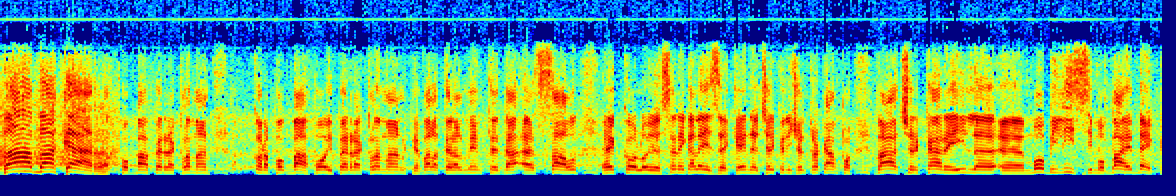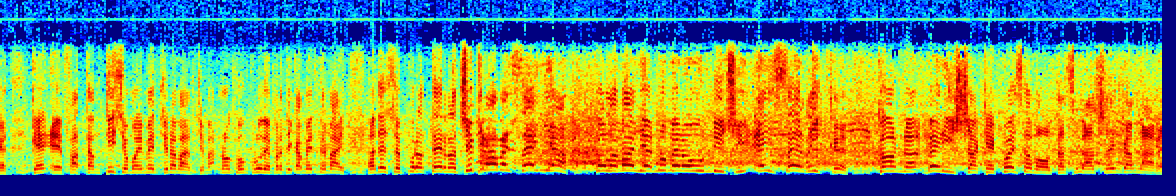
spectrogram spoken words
Babacar Pogba per Claman ancora Pogba poi per Claman che va lateralmente da eh, Sal. Ecco lo senegalese che è nel cerchio di centrocampo va a cercare il eh, mobilissimo Baebek che eh, fa tantissimo movimento in avanti ma non conclude praticamente mai. Adesso è pure a terra ci prova e segna con la maglia numero 11 Eiseric con Beriscia che questa volta si lascia ingallare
